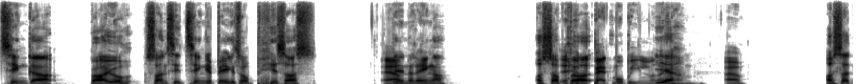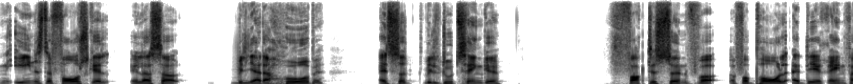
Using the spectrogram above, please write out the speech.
tænker, bør jo sådan set tænke begge to, pis os, Ja. ja. den ringer, og så bør, Batmobilen Ja. ringer. Ja. og så den eneste forskel, eller så vil jeg da håbe, at så vil du tænke, fuck det synd for, for Paul, at det er, rent,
